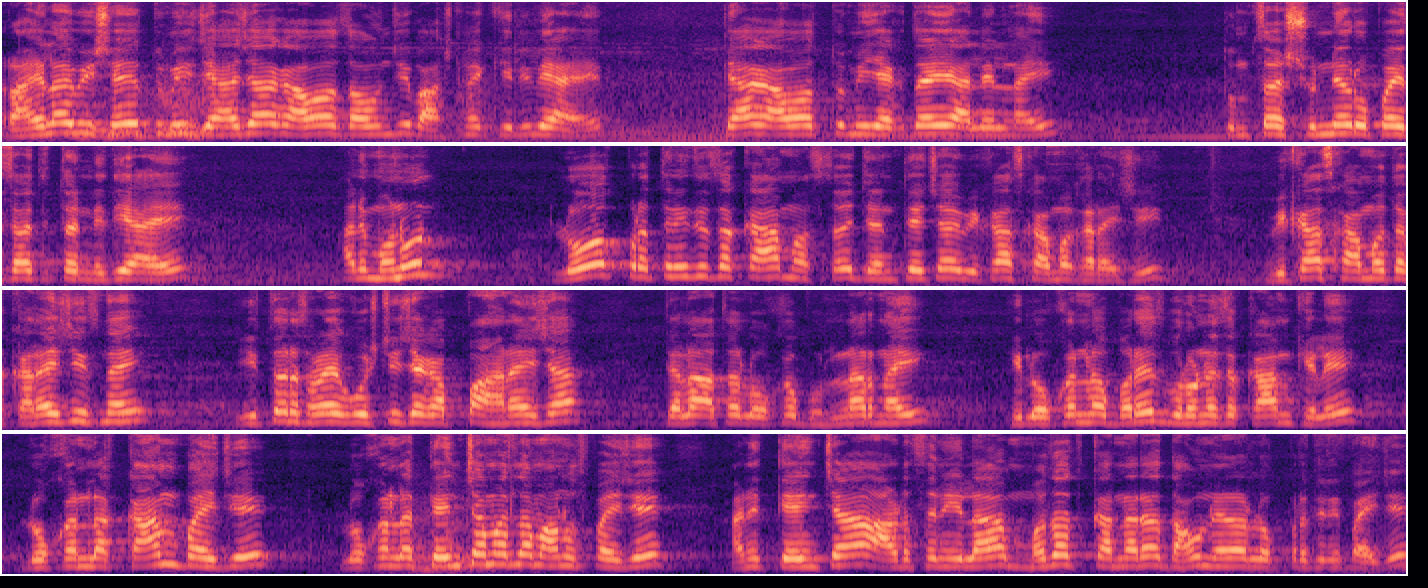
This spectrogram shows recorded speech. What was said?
राहिला विषय तुम्ही ज्या ज्या गावात जाऊन जी भाषणं केलेली आहेत त्या गावात तुम्ही एकदाही आलेलं नाही. तुमचा शून्य रुपयाचा तिथं निधी आहे. आणि म्हणून लोकप्रतिनिधीचं काम असतं जनतेच्या विकास कामं करायची. विकास कामं तर करायचीच नाही. इतर सगळ्या गोष्टीच्या गप्पा आणायच्या. त्याला आता लोक भुलणार नाही. ही लोकांना बरेच बोलवण्याचं काम केले लोकांना काम पाहिजे. लोकांना त्यांच्यामधला माणूस पाहिजे. आणि त्यांच्या अडचणीला मदत करणाऱ्या धावून येणारा लोकप्रतिनिधी पाहिजे.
